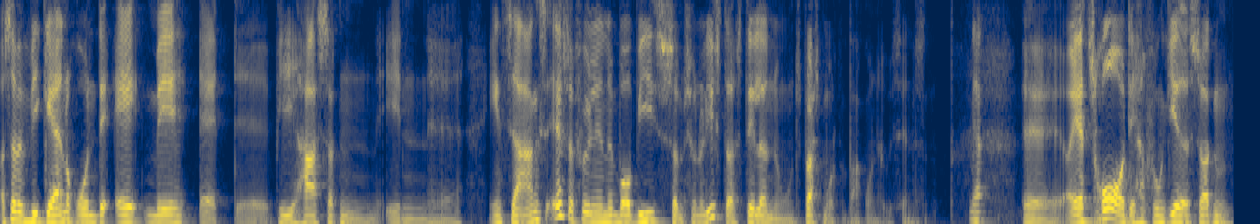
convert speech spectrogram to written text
og så vil vi gerne runde det af med, at øh, vi har sådan en, øh, en seance efterfølgende, hvor vi som journalister stiller nogle spørgsmål på baggrund af udsendelsen. Ja. Øh, og jeg tror, det har fungeret sådan,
